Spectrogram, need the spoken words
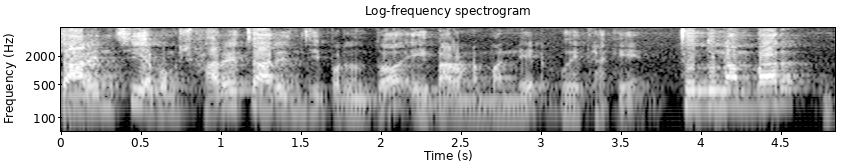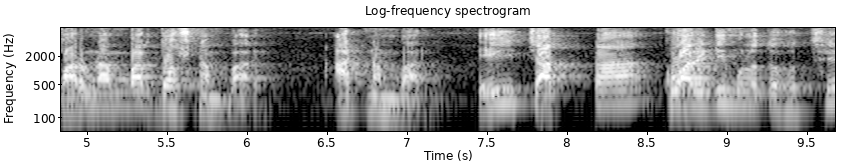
চার ইঞ্চি এবং সাড়ে চার ইঞ্চি পর্যন্ত এই বারো নাম্বার নেট হয়ে থাকে। চোদ্দ নাম্বার, বারো নাম্বার, দশ নাম্বার, আট নাম্বার। এই চারটা কোয়ালিটি মূলত হচ্ছে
